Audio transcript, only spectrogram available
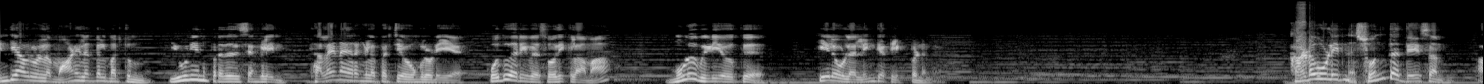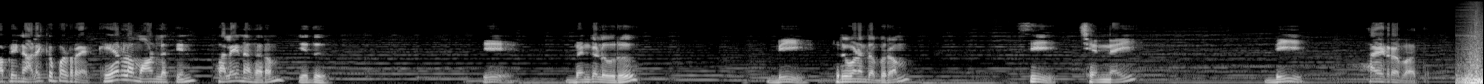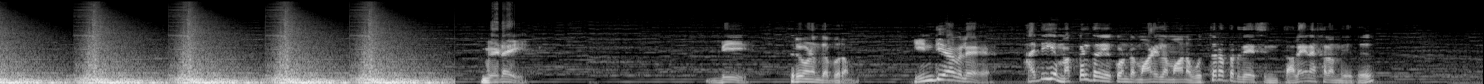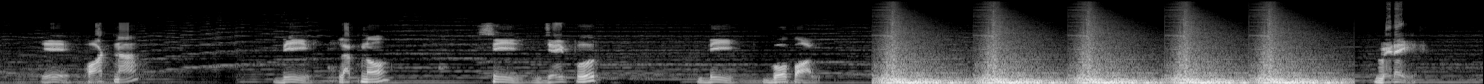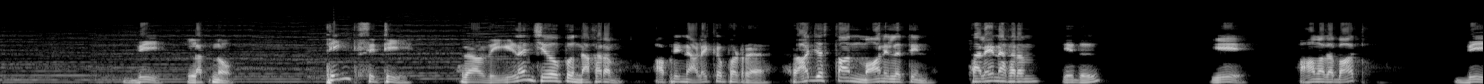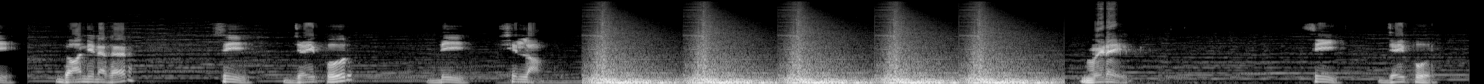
இந்தியாவில் உள்ள மாநிலங்கள் மற்றும் யூனியன் பிரதேசங்களின் தலைநகரங்களை பற்றிய உங்களுடைய பொது அறிவை சோதிக்கலாமா? முழு வீடியோவுக்கு கீழே உள்ள லிங்கை கிளிக் பண்ணுங்க. கடவுளின் சொந்த தேசம் அப்படின்னு அழைக்கப்படுற கேரள மாநிலத்தின் தலைநகரம் எது? A Bengaluru B Thiruvananthapuram C Chennai D Hyderabad. விடை. பி. திருவனந்தபுரம். இந்தியாவில் அதிக மக்கள் தொகை கொண்ட மாநிலமான உத்தரப்பிரதேசின் தலைநகரம் எது? A. Patna. B. Lucknow. C. Jaipur. D. Bhopal. விடை. பி. லக்னோ. பிங்க் சிட்டி அதாவது இளஞ்சிவப்பு நகரம் அப்படின்னு அழைக்கப்படுற ராஜஸ்தான் மாநிலத்தின் தலைநகரம் எது? A Ahmedabad B Gandhinagar C Jaipur D Shillong. விடை சி ஜெய்ப்பூர்.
